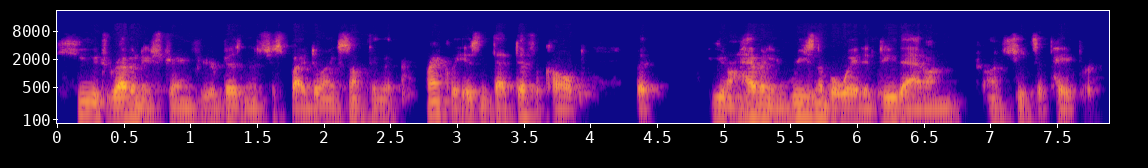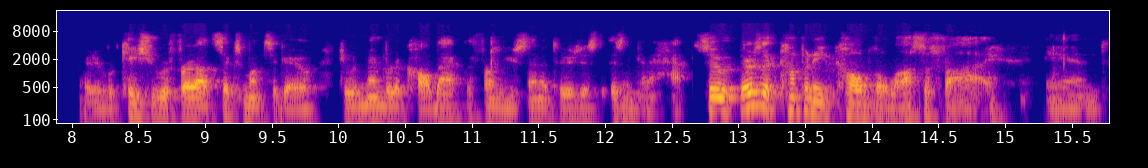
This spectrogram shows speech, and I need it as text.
huge revenue stream for your business just by doing something that frankly isn't that difficult, but you don't have any reasonable way to do that on, on sheets of paper. Right? In case you referred out six months ago, to remember to call back the firm you sent it to just isn't going to happen. So there's a company called Velocify, and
